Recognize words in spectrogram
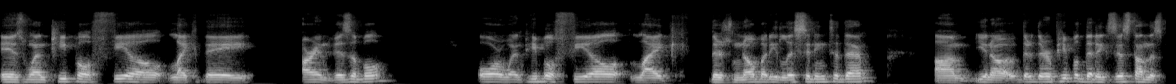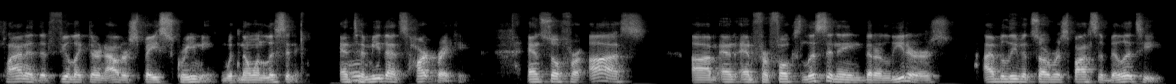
is when people feel like they are invisible, or when people feel like there's nobody listening to them um, you know, there, there are people that exist on this planet that feel like they're in outer space screaming with no one listening. And oh. to me, that's heartbreaking. And so for us, um, and, and for folks listening that are leaders, I believe it's our responsibility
